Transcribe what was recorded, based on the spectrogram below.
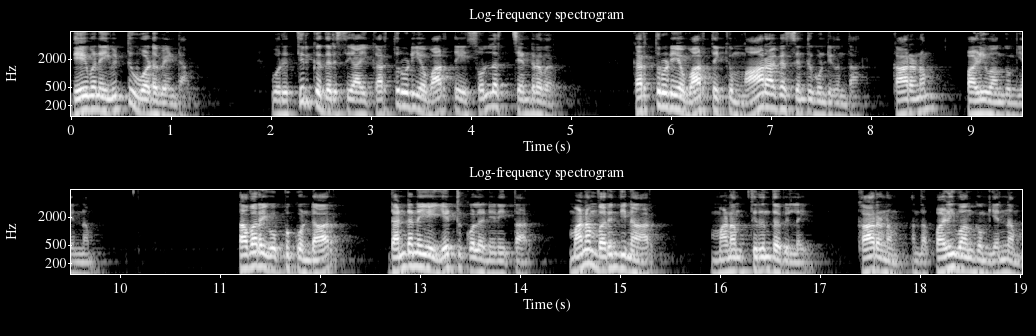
தேவனை விட்டு ஓட வேண்டாம். ஒரு தீர்க்கதரிசியாய் கர்த்தருடைய வார்த்தையை சொல்லச் சென்றவர் கர்த்தருடைய வார்த்தைக்கு மாறாக சென்று கொண்டிருந்தார். காரணம் பழி வாங்கும் எண்ணம். தவறை ஒப்புக்கொண்டார் தண்டனையை ஏற்றுக்கொள்ள நினைத்தார். மனம் வருந்தினார் மனம் திருந்தவில்லை. காரணம் அந்த பழிவாங்கும் எண்ணம்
